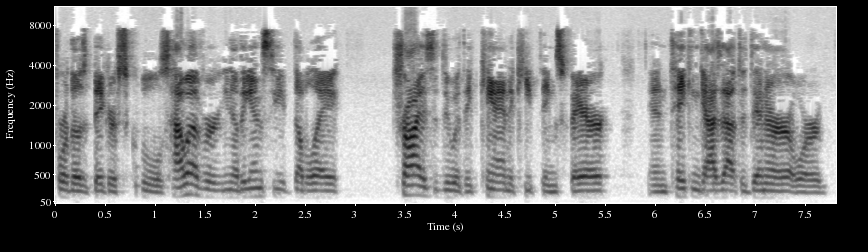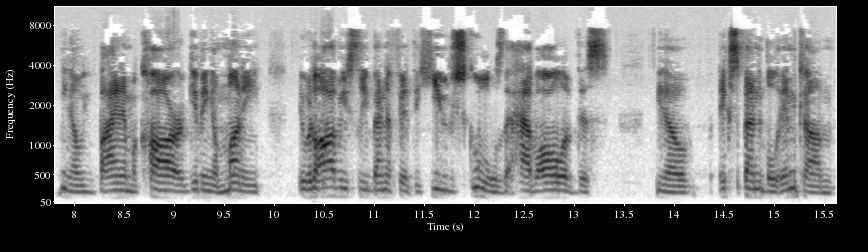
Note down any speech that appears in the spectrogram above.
for those bigger schools. However, you know, the NCAA tries to do what they can to keep things fair and taking guys out to dinner or, you know, buying them a car or giving them money. It would obviously benefit the huge schools that have all of this, you know, expendable income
